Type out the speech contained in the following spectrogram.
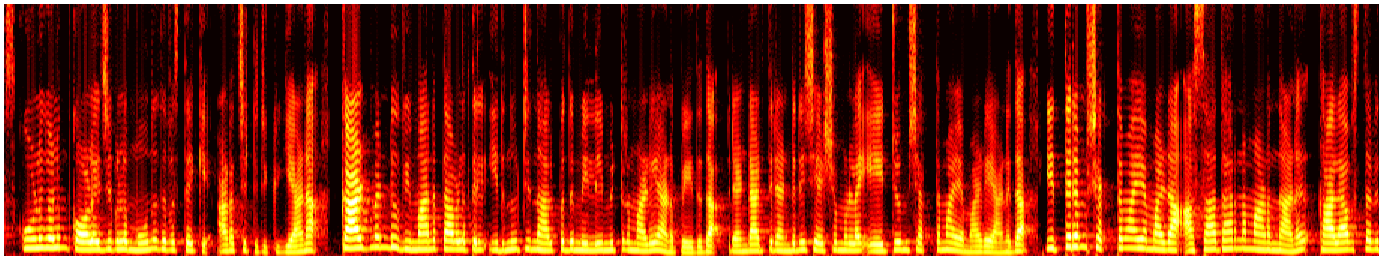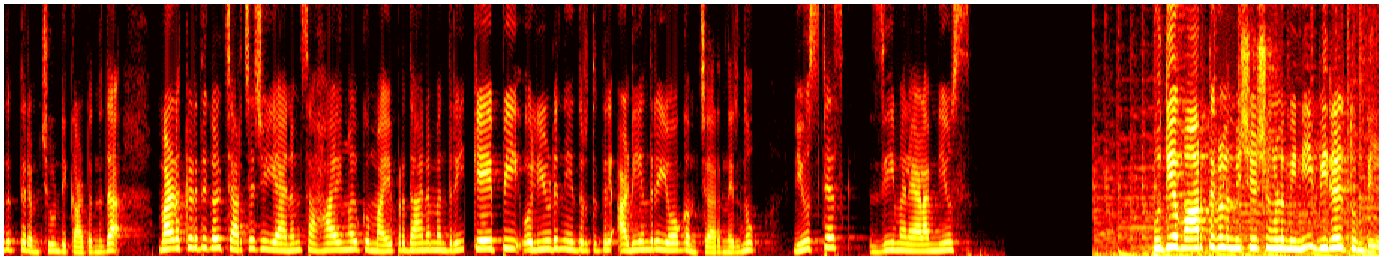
സ്കൂളുകളും കോളേജുകളും മൂന്ന് ദിവസത്തേക്ക് അടച്ചിട്ടിരിക്കുകയാണ്. കാഠ്മണ്ഡു വിമാനത്താവളത്തിൽ ഇരുന്നൂറ്റി നാൽപ്പത് മില്ലിമീറ്റർ മഴയാണ് പെയ്തത്. രണ്ടായിരത്തി രണ്ടിന് ശേഷമുള്ള ഏറ്റവും ശക്തമായ മഴയാണിത്. ഇത്തരം ശക്തമായ മഴ അസാധാരണമാണെന്നാണ് കാലാവസ്ഥാ വിദഗ്ധരും ചൂണ്ടിക്കാട്ടുന്നത്. മഴക്കെടുതികൾ ചർച്ച ചെയ്യാനും സഹായങ്ങൾക്കുമായി പ്രധാനമന്ത്രി കെ പി ഒലിയുടെ നേതൃത്വത്തിൽ അടിയന്തര യോഗം ചേർന്നിരുന്നു. News desk Zee Malayalam news. പുതിയ വാർത്തകളും വിശേഷങ്ങളും ഇനി വിരൽ തുമ്പിൽ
